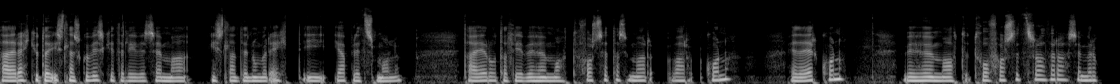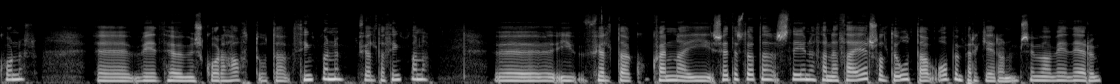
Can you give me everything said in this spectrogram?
það er ekki út af íslensku viðskiptalífi sem að Ísland er nummer eitt í jafnbreytismálum. Það er út af því við höfum átt fórsetta sem var, var kona eða er kona. Við höfum átt tvo fórsettsráðara sem eru konur. Uh, við höfum skorað hátt út af þingmannum, fjölda þingmanna uh, í fjölda kvenna í sveitastjórnastíðinu þannig að það er svolítið út af ofinbergeranum sem við erum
